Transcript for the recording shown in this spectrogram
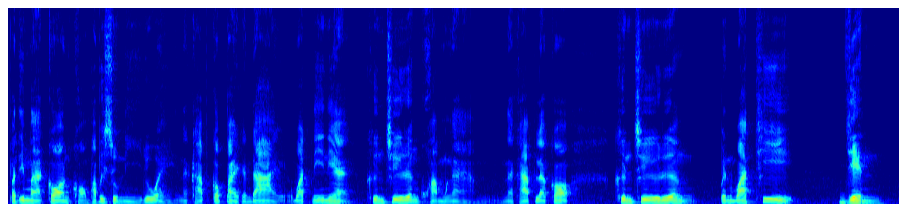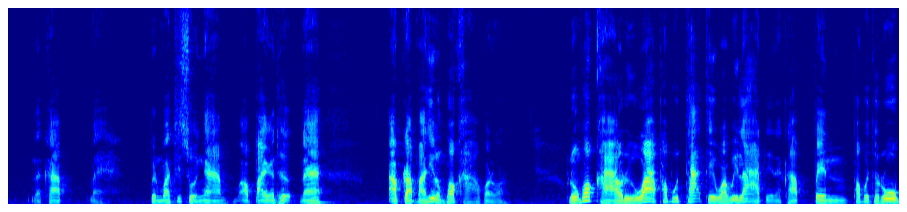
ประติมากรของพระภิกษุณีด้วยนะครับ ก็ไปกันได้ วัดนี้เนี่ยขึ้นชื่อเรื่องความงามนะครับ แล้วก็ขึ้นชื่อเรื่องเป็นวัดที่เย็นนะครับแหมเป็นวัดที่สวยงามเอาไปกันเถอะนะเอากลับมาที่หลวงพ่อขาวก่อนก่อนหลวงพ่อขาวหรือว่าพระพุทธเทววิราชเนี่ยนะครับเป็นพระพุทธรูป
